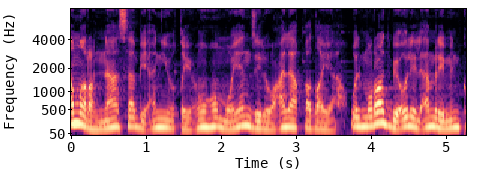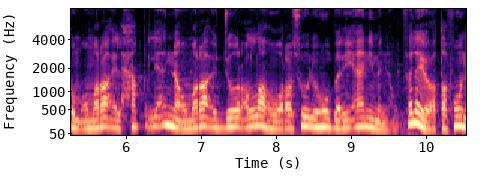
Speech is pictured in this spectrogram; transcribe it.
أمر الناس بأن يطيعوهم وينزلوا على قضاياهم. والمراد بأولي الأمر منكم أمراء الحق لأن أمراء الجور الله ورسوله بريئان منهم فلا يعطفون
